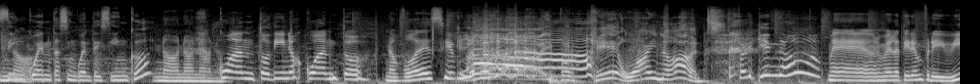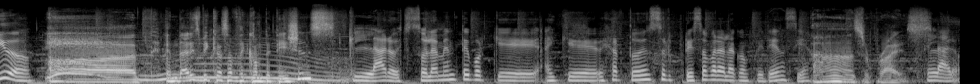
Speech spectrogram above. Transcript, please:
No. ¿50, 55? No, no, no, no. ¿Cuánto? Dinos cuánto. No puedo decirlo. Ay, Ay, ¿por qué? Why not? ¿Por qué no? Me, me lo tienen prohibido. Uh, and that is because of the competitions? Claro, es solamente porque hay que dejar todo en sorpresa para la competencia. Ah, surprise. Claro.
